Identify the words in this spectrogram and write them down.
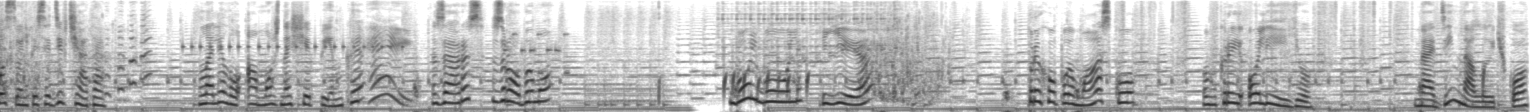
посуньтеся, дівчата. Лалілу, а можна ще пінки? Зараз зробимо. Буль-буль. Є. Прихопи маску. Вкрий олією. Надінь на личко.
